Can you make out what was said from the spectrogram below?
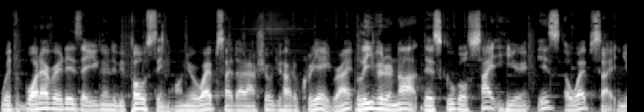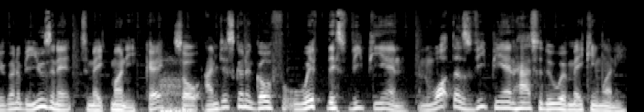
with whatever it is that you're going to be posting on your website that I showed you how to create, right? Believe it or not, this Google site here is a website and you're going to be using it to make money. Okay. So I'm just going to go for, with this VPN. And what does VPN has to do with making money?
